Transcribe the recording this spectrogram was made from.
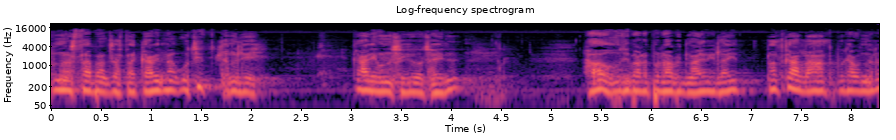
पुनर्स्थापना जस्ता कार्यमा उचित ढङ्गले कार्य हुन सकेको छैन। हावाहुरीबाट प्रभावित नागरिकलाई तत्काल राहत पुर्याउन र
